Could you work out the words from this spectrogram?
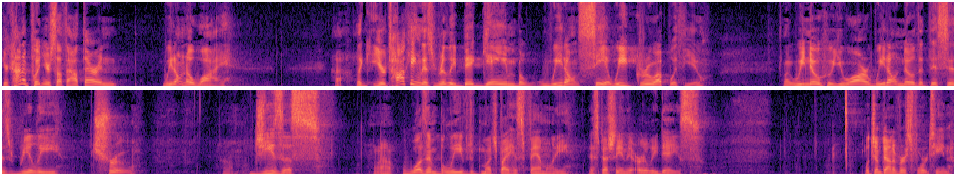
you're kind of putting yourself out there, and we don't know why. Uh, like, you're talking this really big game, but we don't see it. We grew up with you. Like, we know who you are. We don't know that this is really true. Um, Jesus uh, wasn't believed much by his family, especially in the early days. We'll jump down to verse 14.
